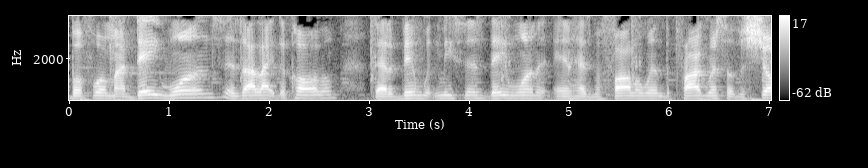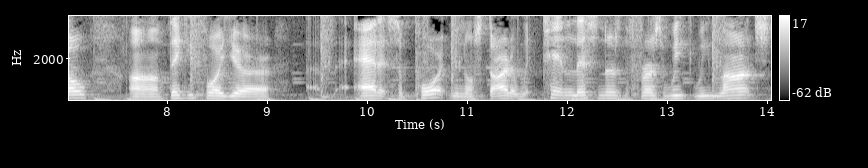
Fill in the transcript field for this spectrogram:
But for my day ones, as I like to call them, that have been with me since day one and has been following the progress of the show, um, thank you for your uh, added support. You know, started with 10 listeners the first week we launched,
